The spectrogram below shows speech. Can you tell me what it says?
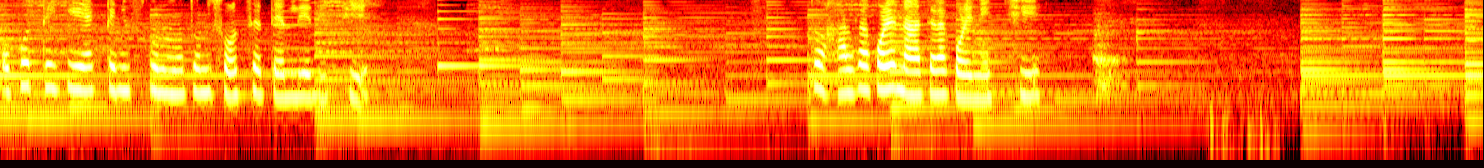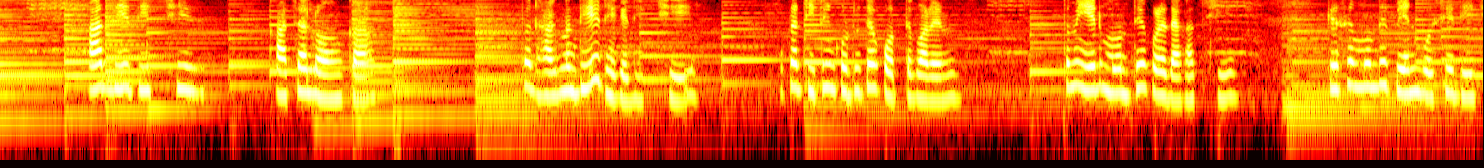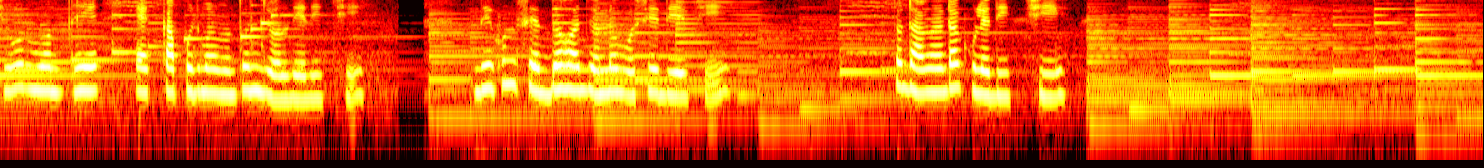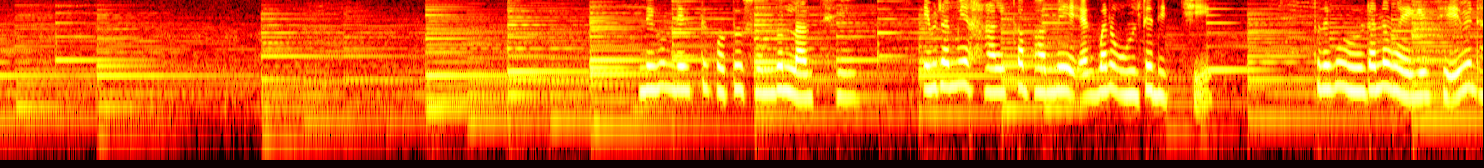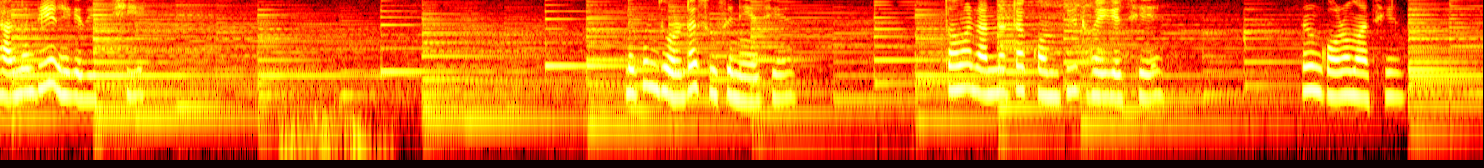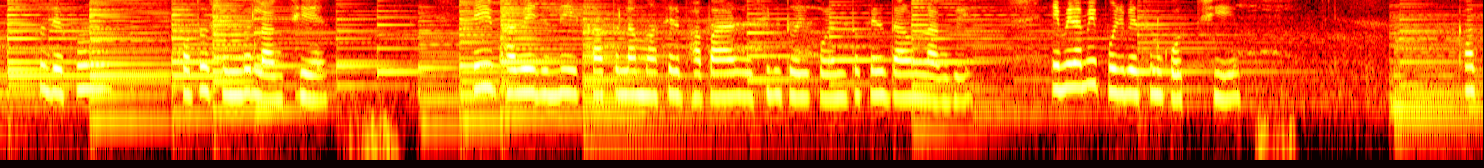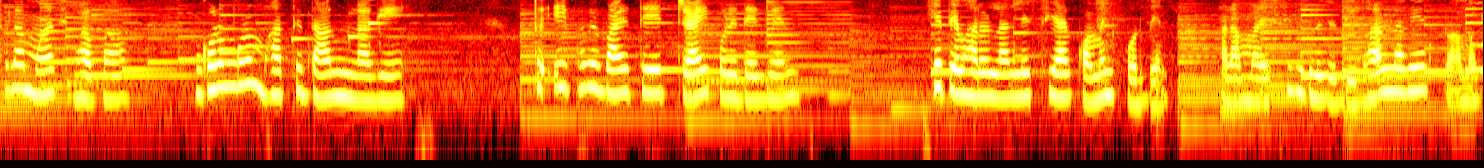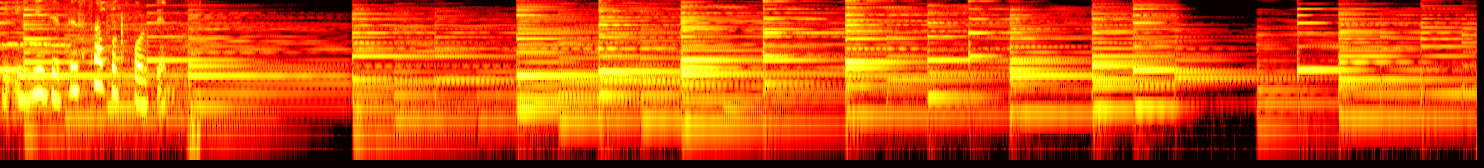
ওপর থেকে এক টেবিল স্পুন মতন সর্ষের তেল দিয়ে দিচ্ছি। তো হালকা করে নাড়াচাড়া করে নিচ্ছি। আর দিয়ে দিচ্ছি কাঁচা লঙ্কা। তো ঢাকনা দিয়ে ঢেকে দিচ্ছি। আপনার টিফিন কটুতেও করতে পারেন। তো আমি এর মধ্যে করে দেখাচ্ছি। গ্যাসের মধ্যে প্যান বসিয়ে দিয়েছি। ওর মধ্যে এক কাপ পরিমাণ মতন জল দিয়ে দিচ্ছি। দেখুন, সেদ্ধ হওয়ার জন্য বসিয়ে দিয়েছি। তো ঢাকনাটা খুলে দিচ্ছি। দেখুন, দেখতে কত সুন্দর লাগছে। এবার আমি হালকাভাবে একবার উল্টে দিচ্ছি। তো দেখুন, উল্টানো হয়ে গেছে। এবার ঢাকনা দিয়ে ঢেকে দিচ্ছি। দেখুন, জলটা শুষে নিয়েছে। তো আমার রান্নাটা কমপ্লিট হয়ে গেছে। গরম আছে। তো দেখুন, কত সুন্দর লাগছে। এইভাবে যদি কাতলা মাছের ভাপার রেসিপি তৈরি করেন, তো খেতে দারুণ লাগবে। এবার আমি পরিবেশন করছি। কাতলা মাছ ভাপা। গরম গরম ভাতে দারুণ লাগে। তো এইভাবে বাড়িতে ট্রাই করে দেখবেন। খেতে ভালো লাগলে শেয়ার কমেন্ট করবেন। আর আমার রেসিপিগুলো যদি ভালো লাগে, তো আমাকে এগিয়ে যেতে সাপোর্ট করবেন।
